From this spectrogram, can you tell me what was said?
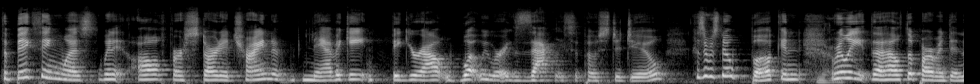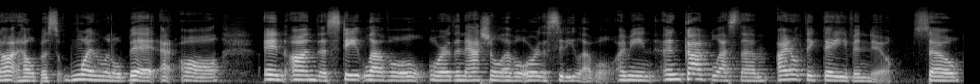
the big thing was when it all first started trying to navigate and figure out what we were exactly supposed to do because there was no book and really the health department did not help us one little bit at all. And on the state level or the national level or the city level. I mean and god bless them. I don't think they even knew. So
